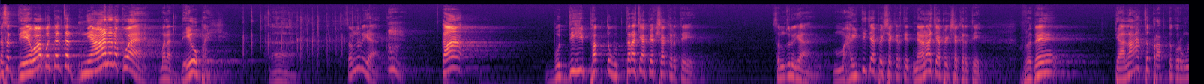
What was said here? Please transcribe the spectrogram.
तसं देवाबद्दलचं ज्ञान नको आहे. मला देव पाहिजे. समजून घ्या. का बुद्धी ही फक्त उत्तराची अपेक्षा करते? समजून घ्या. माहितीची अपेक्षा करते ज्ञानाची अपेक्षा करते. हृदय त्यालाच प्राप्त करून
